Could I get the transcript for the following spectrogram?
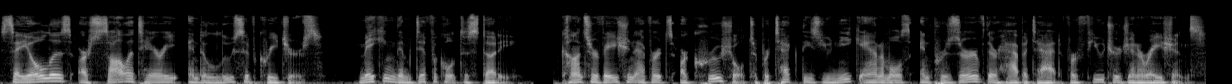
Saolas are solitary and elusive creatures, making them difficult to study. Conservation efforts are crucial to protect these unique animals and preserve their habitat for future generations.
